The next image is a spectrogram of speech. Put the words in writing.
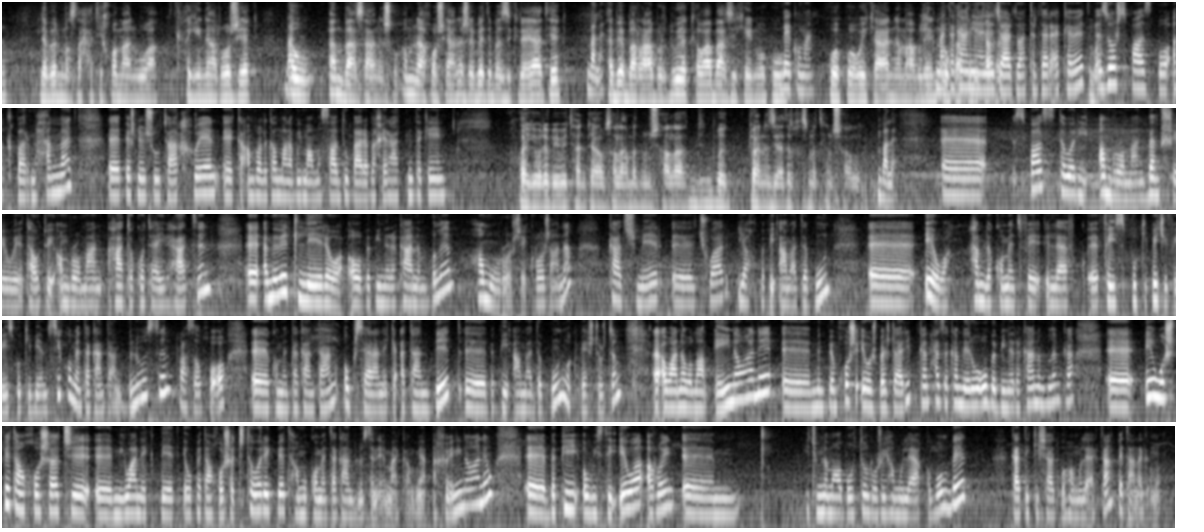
لەبەر مەسلحەتی خۆمان بووە ئەگینا ڕۆژێک ئەو ئەم باسانش و ئەم ناخۆشیانەشە بێتە بە زیکرایاتێک ئەبێ بە ڕابردوویەک کەوا باسیکەین وەکو وەکوەوەی کە نەما بڵێن مەتەکانیان جار دواتر دەرەکەوێت زۆر سپاس بۆ ئەکبەر محەممەد پێشنێژ و تار خوێن کە ئەمڕۆ لەگەڵمانە بووی مامەسا دووبارە بە خێرهاتن دەکەین. خی گەورە بێوێتان کە و سەلامت منشاڵە توانن زیاتر خزمەتکە انشاءڵ. بەڵێ. سپاس تەوەری ئەمڕۆمان بەم شێوەیە تاوتوی ئەمڕۆمان هاتە کۆتایی هاتن ئەمەوێت لێرەوە ئەوە بە بینەرەکانم بڵێم هەموو ڕۆژێک ڕۆژانە کاتژمێر چوار یاخ بەپی ئامادەبوون ئێوە هەم لە کمنت فیسبوکی پیجی فیسبوکی BMC کمنتەکانتان بنووسن ڕاستەوخۆ کمنتەکانتان ئەو پرسیارانێککە ئەتان بێت بەپی ئامادەبوون وەک پێشترتم ئەوانە وەڵام عینەوانێ من پێم خۆش ئێوەش بەشداری بکەن حەزەکەم لێرەوە بە بینەرەکانم بڵێم کە ئێوەش پێتان خۆشە چ میوانێک بێت ئێوە پێتان خۆشە چتەوەرێک بێت هەموو کمنتەکان بلووسن ئێماکەمیان ئەخوێنینەوانە و بەپی ئەو ویستەی ئێوە ئەڕۆین هیچم نەماوە بۆتون ڕۆژی هەموو لای قبول بێت کاتیکی شاد با هم به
